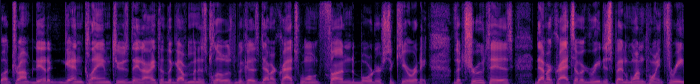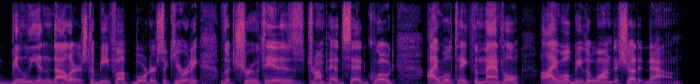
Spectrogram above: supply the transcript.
But Trump did again claim Tuesday night that the government is closed because Democrats won't fund border security. The truth is, Democrats have agreed to spend $1.3 billion to beef up border security. The truth is, Trump had said, quote, I will take the mantle. I will be the one to shut it down.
